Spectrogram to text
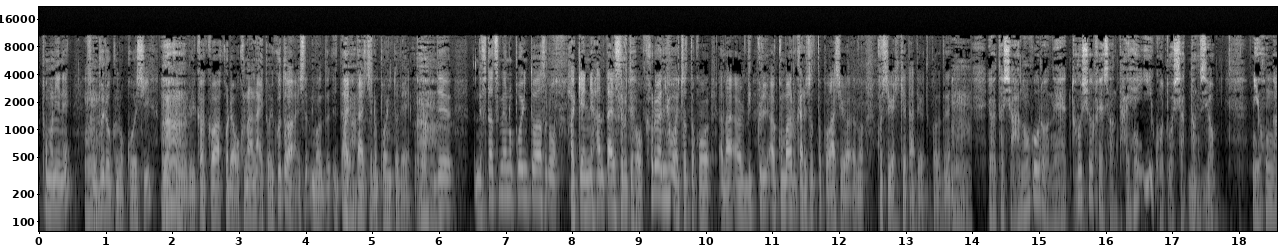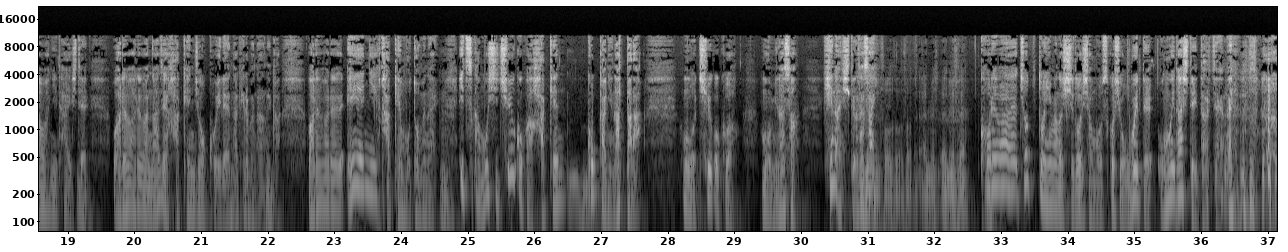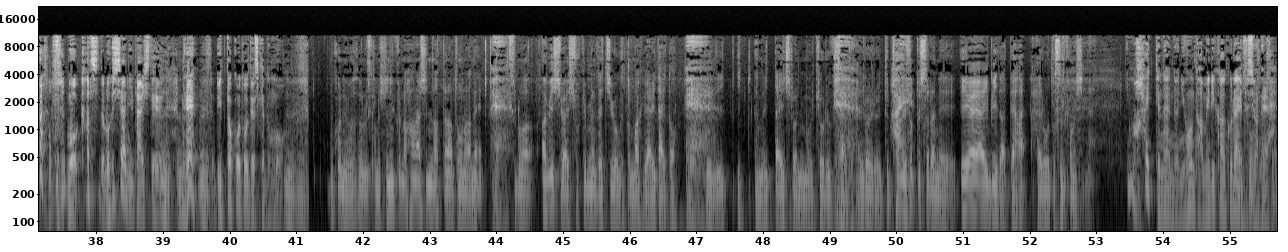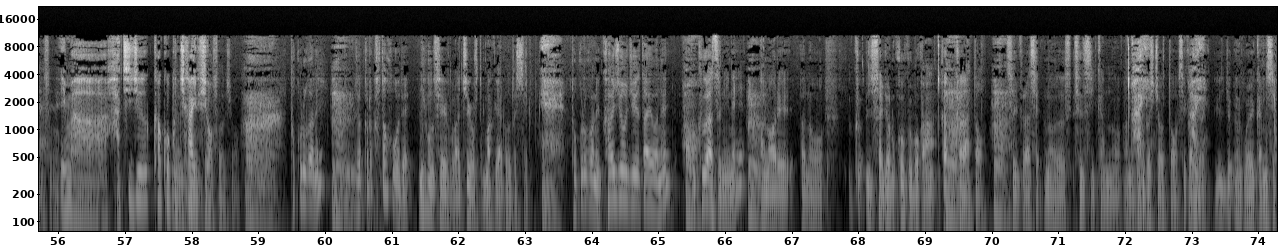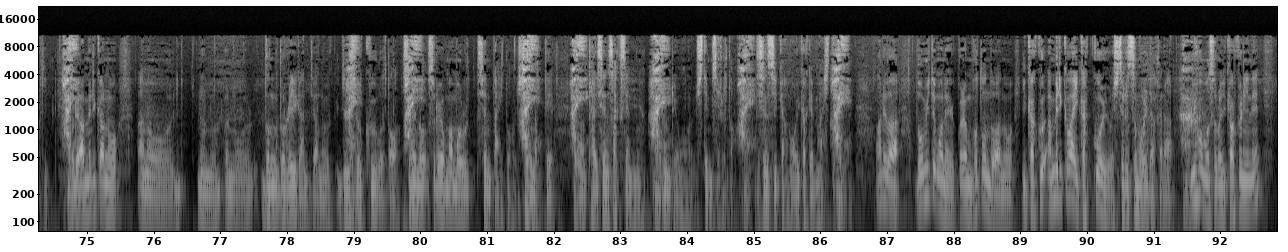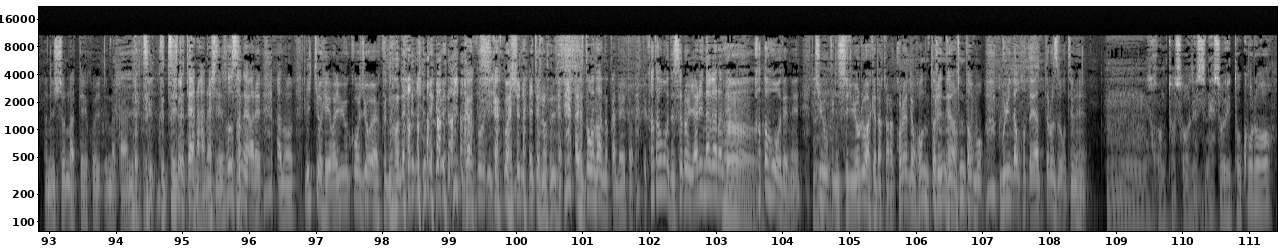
ともにねその武力の行使、武力による威嚇はこれは行わないということがもう第第一のポイントで、でで二つ目のポイントはその派遣に反対するというこれは日本はちょっとこうあのびっくりあ困るからちょっとこう足があの腰が引けたというところでね、うん、いや私あの頃ね鄧小平さん大変いいことをおっしゃったんですよ、うん、日本側に対して、我々はなぜ派遣条項を入れなければならないか、我々永遠に派遣を求めない、いつかもし中国が派遣国家になったら、もう中国はもう皆さん避難してください。そうそうそう。ありま。これはちょっと今の指導者も少し覚えて、思い出していただきたいよね。もうかつてロシアに対してね、言ったことですけども。僕ね、その皮肉な話になったなと思うのはね、えー、その安倍氏は一生懸命で中国とうまくやりたいと、えー、あの一帯一路にも協力したいとかいろいろ言ってる、えー、ひょっとしたらね、AIIB だって入ろうとするかもしれない。今入ってないのは日本とアメリカぐらいですよね。今、80カ国近いでしょ。うところがね、うん、だから片方で日本政府は中国とうまくやろうとしてる。えー、ところがね、海上自衛隊はね、9月にね、うん、あの、あれ、あの、実際上の航空母艦、加賀と、それからせあの潜水艦のあの今年長と、それから護衛艦2隻、これアメリカのあのあのあのドナルド・レーガンというあの原子力空母と、それのそれを守る船体と一緒になって、対戦作戦の訓練をしてみせると、潜水艦を追いかけまして、あれはどう見てもねこれはほとんどあの威嚇アメリカは威嚇行為をしてるつもりだから、日本もその威嚇にねあの一緒になってこうなんかくっついてたような話でそうするとねあれあの日朝平和友好条約のね威嚇威嚇はしないというのねあれどうなるのかねと。で片方でそれをやりながらね、片方でね中国にすり寄るわけだからこれで本当にね何度も無理なことやってるぞっていうね。うん本当そうですね。そういうところ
